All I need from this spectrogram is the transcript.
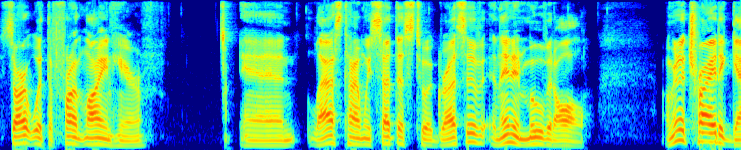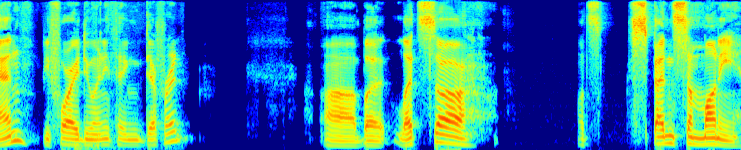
start with the front line here. And last time we set this to aggressive and they didn't move at all. I'm going to try it again before I do anything different. Uh, but let's uh, let's spend some money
